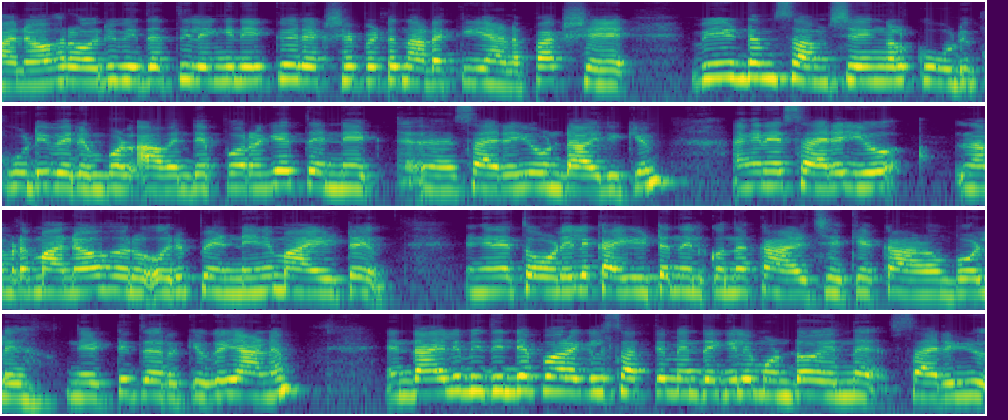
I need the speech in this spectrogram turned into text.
മനോഹർ ഒരു വിധത്തിൽ എങ്ങനെയൊക്കെയോ രക്ഷപ്പെട്ട് നടക്കുകയാണ്. പക്ഷേ വീണ്ടും സംശയങ്ങൾ കൂടിക്കൂടി കൂടി വരുമ്പോൾ അവന്റെ പുറകെ തന്നെ സരയു ഉണ്ടായിരിക്കും. അങ്ങനെ സരയു നമ്മുടെ മനോഹർ ഒരു പെണ്ണിനുമായിട്ട് ഇങ്ങനെ തോളിൽ കൈയിട്ട് നിൽക്കുന്ന കാഴ്ചയൊക്കെ കാണുമ്പോൾ ഞെട്ടിത്തെറിക്കുകയാണ്. എന്തായാലും ഇതിന്റെ പുറകിൽ സത്യം എന്തെങ്കിലും ഉണ്ടോ എന്ന് സരയു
